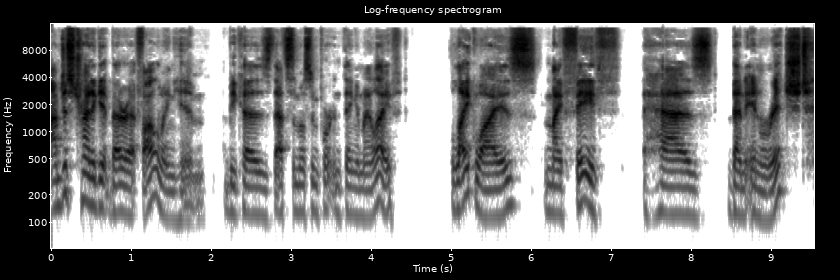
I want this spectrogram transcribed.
I'm just trying to get better at following him because that's the most important thing in my life. Likewise, my faith has been enriched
